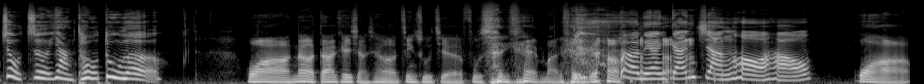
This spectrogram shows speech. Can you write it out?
就这样偷渡了。哇，那大家可以想象，静淑姐的肤色应该也蛮黑的。你很敢讲哦，好。哇，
